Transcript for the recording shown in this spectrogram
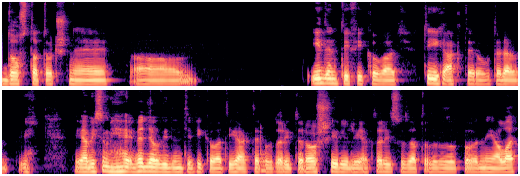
dostatočne uh, identifikovať tých aktérov, teda ja by som aj vedel identifikovať tých aktérov, ktorí to rozšírili a ktorí sú za to zodpovední, ale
